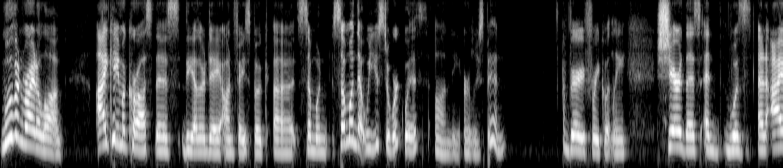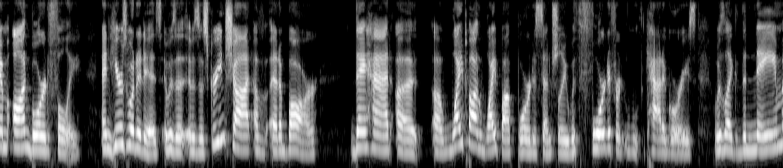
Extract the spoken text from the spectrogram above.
moving right along. I came across this the other day on Facebook. Uh, someone, someone that we used to work with on the early spin, very frequently, shared this and was, and I am on board fully. And here's what it is: it was a, it was a screenshot of at a bar. They had a, a wipe on wipe off board essentially with four different categories. It was like the name,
